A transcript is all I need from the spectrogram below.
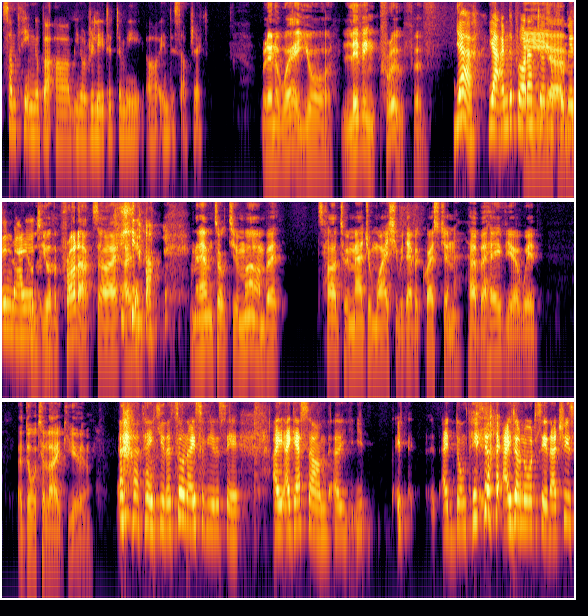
something about um, you know related to me uh, in this subject. Well in a way you're living proof of yeah yeah i'm the product the, of a um, forbidden marriage. you're, you're, the product. So i I, yeah. I mean i haven't talked to your mom but it's hard to imagine why she would ever question her behavior with a daughter like you thank you that's so nice of you to say i, I guess um uh, you, it, I don't think I don't know what to say. That she's,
